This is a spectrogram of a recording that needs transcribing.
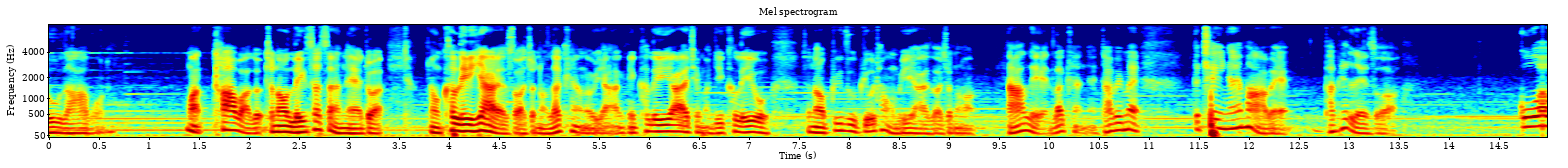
လိုလားပေါ့နော် မှထားပါလို့ကျွန်တော်လိမ့်ဆက်ဆန်တဲ့အတွက်ကျွန်တော်ကလေးရရဲဆိုတော့ကျွန်တော်လက်ခံလို့ရတယ်ကလေးရတဲ့အချိန်မှာဒီကလေးကိုကျွန်တော်ပြုစုပြိုးထောင်ပေးရတယ်ဆိုတော့ကျွန်တော်နားလေလက်ခံတယ်ဒါပေမဲ့တစ်ချိန်တည်းမှာပဲဘာဖြစ်လဲဆိုတော့ကိုက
